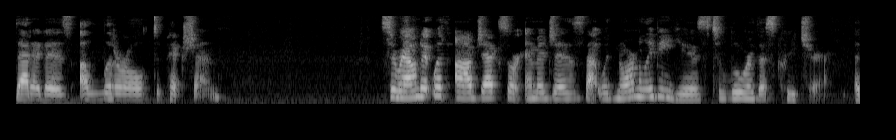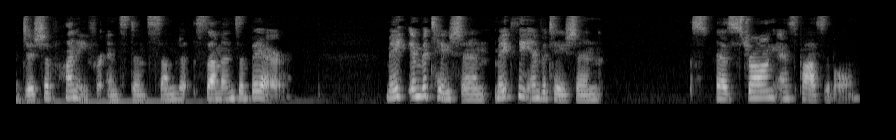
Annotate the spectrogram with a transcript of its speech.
that it is a literal depiction. Surround it with objects or images that would normally be used to lure this creature. A dish of honey, for instance, sum- summons a bear. Make invitation, make the invitation as strong as possible.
